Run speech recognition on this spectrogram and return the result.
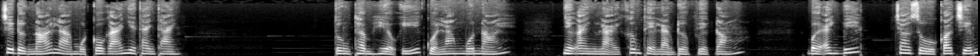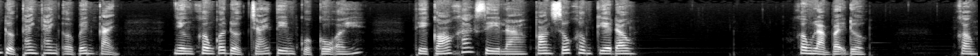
chứ đừng nói là một cô gái như Thanh Thanh. Tùng thầm hiểu ý của Long muốn nói, nhưng anh lại không thể làm được việc đó. Bởi anh biết, cho dù có chiếm được Thanh Thanh ở bên cạnh, nhưng không có được trái tim của cô ấy, thì có khác gì là con số không kia đâu. Không làm vậy được. Không,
